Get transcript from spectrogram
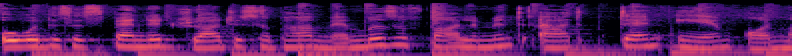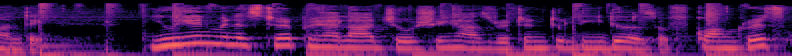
over the suspended Rajya Sabha members of Parliament at 10 am on Monday. Union Minister Prahalad Joshi has written to leaders of Congress,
